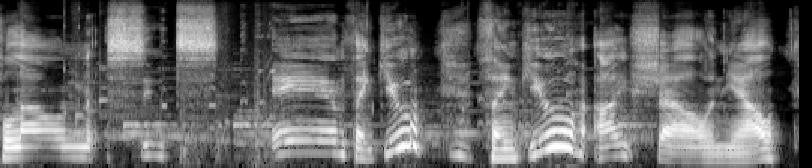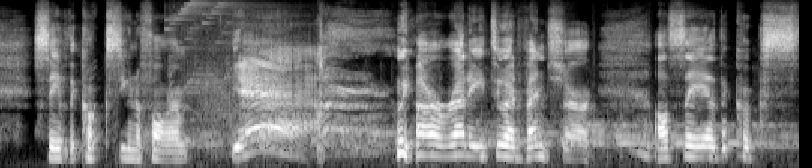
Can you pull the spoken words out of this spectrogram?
clown suits. And thank you, thank you, I shall, and yell, save the cook's uniform. Yeah! we are ready to adventure. I'll save the cook's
